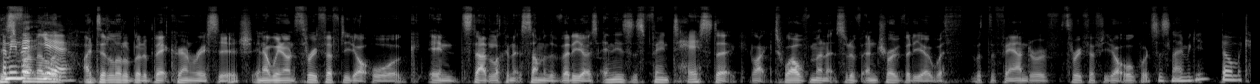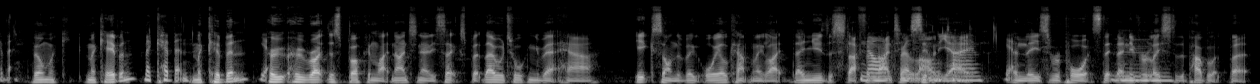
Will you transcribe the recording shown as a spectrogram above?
I mean, that- a little- yeah. I did a little bit of background research and I went on 350.org and started looking at some of the videos. And there's this fantastic, like 12 minute sort of intro video with, with the founder of 350.org. What's his name again? Bill McKibben. Bill Mc- McKibben? McKibben. McKibben, Yeah. who, who wrote this book in like 1986. But they were talking about how Exxon, the big oil company, like they knew this stuff in for a long 1978 time. Yeah. Mm. these reports that they never released to the public. But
